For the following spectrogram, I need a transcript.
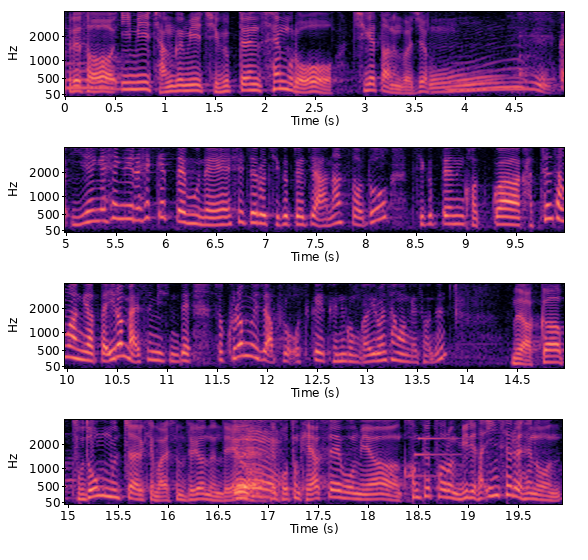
그래서 이미 잔금이 지급된 셈으로 치겠다는 거죠. 그러니까 이행의 행위를 했기 때문에 실제로 지급되지 않았어도 지급된 것과 같은 상황이었다 이런 말씀이신데 저 그러면 이제 앞으로 어떻게 되는 건가 이런 상황에서는? 네, 아까 부동 문자 이렇게 말씀드렸는데요. 네. 보통 계약서에 보면 컴퓨터로 미리 다 인쇄를 해놓은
